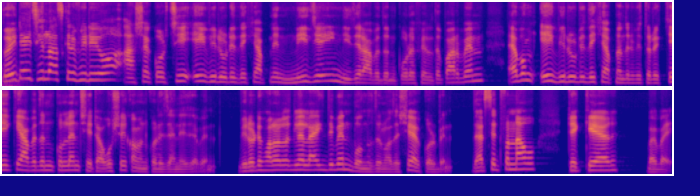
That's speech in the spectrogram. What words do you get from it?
তো এটাই ছিল আজকের ভিডিও আশা করছি এই ভিডিওটি দেখে আপনি নিজেই নিজের আবেদন করে ফেলতে পারবেন এবং এই ভিডিওটি দেখে আপনাদের ভিতরে কে কে আবেদন করলেন সেটা অবশ্যই কমেন্ট করে জানিয়ে যাবেন। ভিডিওটি ভালো লাগলে লাইক দিবেন, বন্ধুদের মাঝে শেয়ার করবেন। That's it for now take care bye bye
